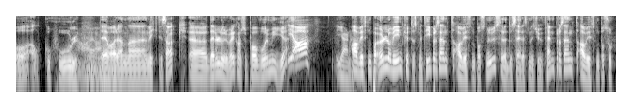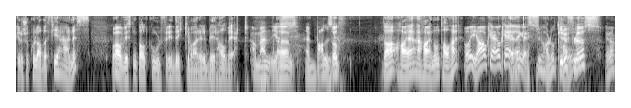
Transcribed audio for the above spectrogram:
og alkohol. Det var en, eh, en viktig sak. Eh, Dere lurer vel kanskje på hvor mye? Ja! Gjerne. Avgiften på øl og vin kuttes med 10% avgiften på snus reduseres med 25% avgiften på sukker og sjokolade fjernes, og avgiften på alkoholfrie drikkevarer blir halvert. Ja, men jøss. Ball. Så da har jeg, har jeg noen tall her. Oi, ja, OK, ok, det er gøy. Du har noen tall? Gruff løs Ja.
